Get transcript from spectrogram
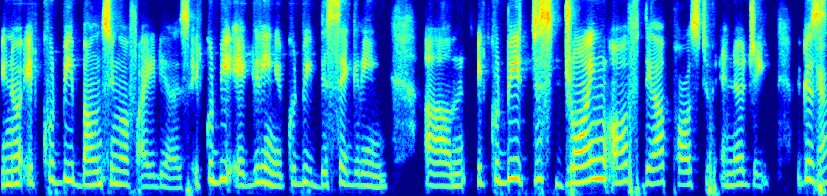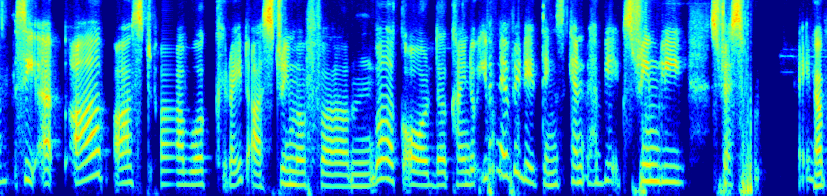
You know it could be bouncing off ideas. It could be agreeing. It could be disagreeing. Um, it could be just drawing off their positive energy. Because yeah. see uh, our, our, our work right our stream of um, work or the kind of even everyday things can be extremely stressful right? Yep.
